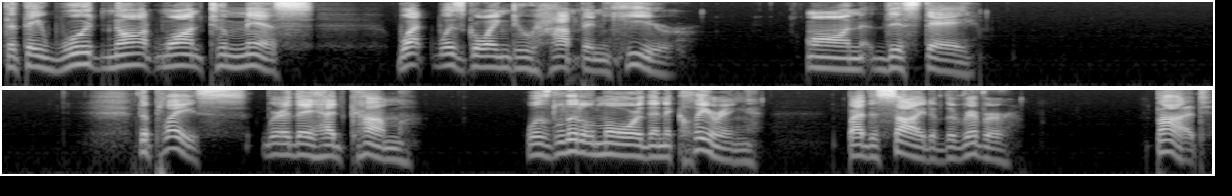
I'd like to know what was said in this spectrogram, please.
that they would not want to miss what was going to happen here on this day. The place where they had come was little more than a clearing by the side of the river. But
